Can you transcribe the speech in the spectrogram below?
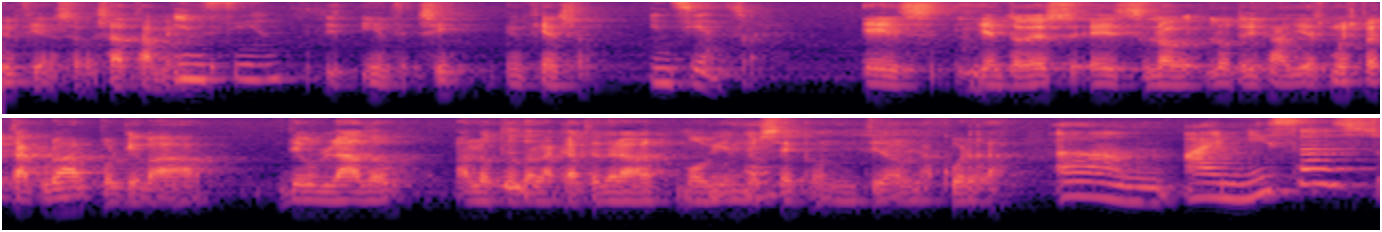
incienso, exactamente. Incien- Inci- sí, incienso. incienso. Es, y entonces es, lo, lo utilizan y es muy espectacular porque va de un lado al otro de la catedral moviéndose con tirar una cuerda. Um, ¿Hay misas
